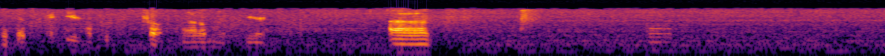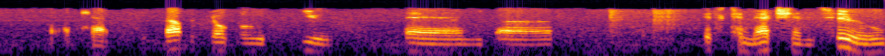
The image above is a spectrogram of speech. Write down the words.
Think that's my ear. Uh, cat. About the Gyoko Yu and uh, its connection to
